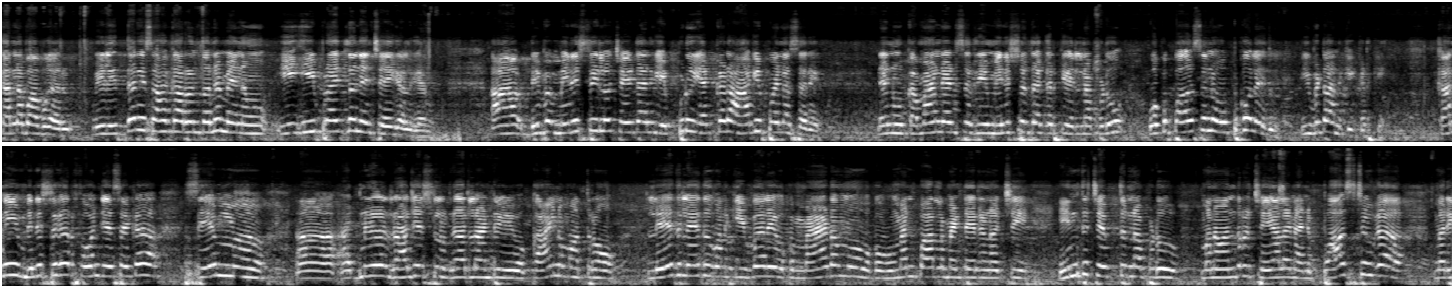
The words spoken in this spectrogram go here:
కన్నబాబు గారు వీళ్ళిద్దరి సహకారంతోనే నేను ఈ ఈ ప్రయత్నం నేను చేయగలిగాను. ఆ డిప మినిస్ట్రీలో చేయడానికి ఎప్పుడు ఎక్కడ ఆగిపోయినా సరే నేను కమాండెంట్స్ మినిస్టర్ దగ్గరికి వెళ్ళినప్పుడు ఒక పర్సన్ ఒప్పుకోలేదు ఇవ్వటానికి ఇక్కడికి. కానీ మినిస్టర్ గారు ఫోన్ చేశాక సేమ్ అడ్మిరల్ రాజేష్ గారు లాంటి ఒక ఆయన మాత్రం లేదు లేదు మనకి ఇవ్వాలి. ఒక మేడం ఒక ఉమెన్ పార్లమెంటేరియన్ వచ్చి ఇంత చెప్తున్నప్పుడు మనం అందరూ చేయాలని ఆయన పాజిటివ్గా మరి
